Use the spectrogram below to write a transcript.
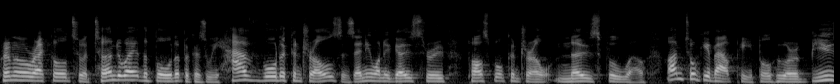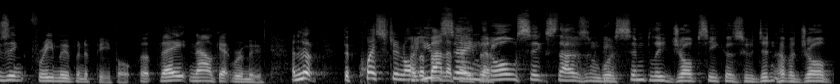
criminal records who are turned away at the border because we have border controls, as anyone who goes through passport control knows full well. I'm talking about people who are abusing free movement of people, that they now get removed. And look, the question on Are the you ballot saying that all 6,000 were simply job seekers who didn't have a job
